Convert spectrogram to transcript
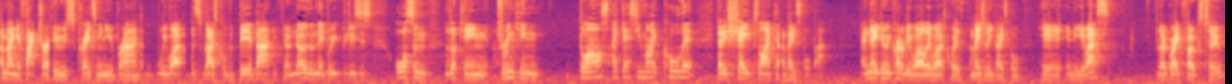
a manufacturer who's creating a new brand. We work with some guys called the Beer Bat. If you don't know them, they produce this awesome looking drinking glass, I guess you might call it, that is shaped like a baseball bat. And they do incredibly well. They work with Major League Baseball here in the US. They're great folks too.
